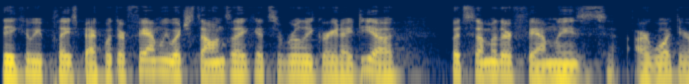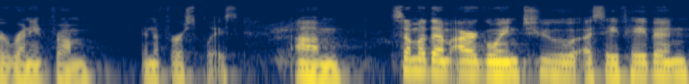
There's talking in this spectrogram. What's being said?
they can be placed back with their family, which sounds like it's a really great idea, but some of their families are what they were running from in the first place. Um, some of them are going to a safe haven,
